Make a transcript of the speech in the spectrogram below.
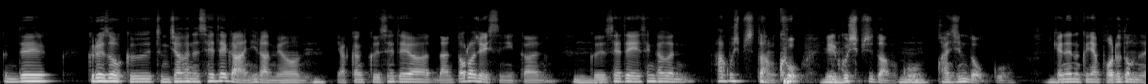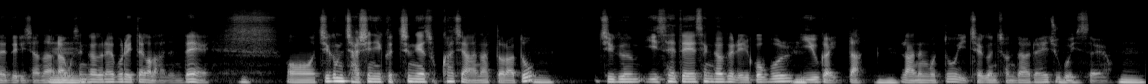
근데 그래서 그 등장하는 세대가 아니라면 음. 약간 그 세대와 난 떨어져 있으니까 음. 그 세대의 생각은 하고 싶지도 않고 음. 읽고 싶지도 않고 음. 관심도 없고 걔네는 그냥 버릇없는 애들이잖아라고 음. 생각을 해버릴 때가 많은데 어, 지금 자신이 그 층에 속하지 않았더라도 음. 지금 이 세대의 생각을 읽어볼 음. 이유가 음. 있다라는 것도 이 책은 전달을 해주고 있어요. 음.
